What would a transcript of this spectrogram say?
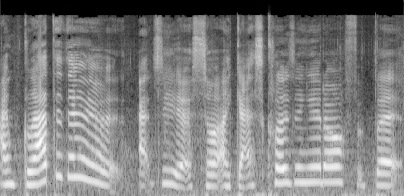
I'm glad that they're actually, uh, so I guess closing it off, but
